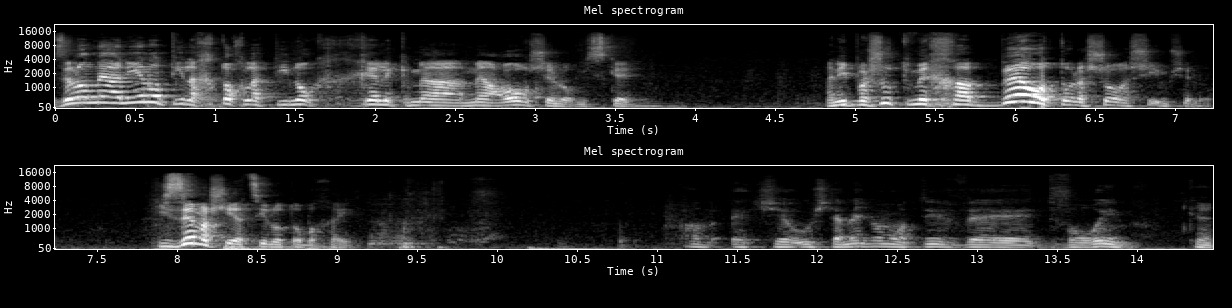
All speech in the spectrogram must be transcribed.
זה לא מעניין אותי לחתוך לתינוק חלק מה, מהעור שלו, מסכן. אני פשוט מחבר אותו לשורשים שלו. כי זה מה שיציל אותו בחיים. אה, כשהוא השתמש במוטיב אה, דבורים, כן.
